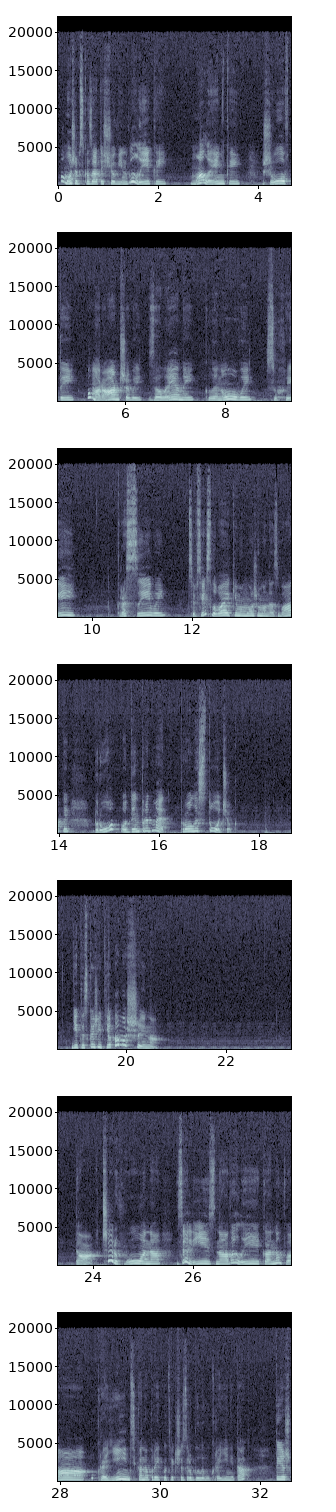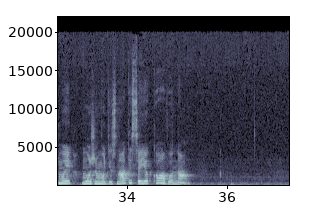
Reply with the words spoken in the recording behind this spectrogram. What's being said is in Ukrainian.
Ну, може б сказати, що він великий, маленький, жовтий, помаранчевий, зелений, кленовий, сухий, красивий. Це всі слова, які ми можемо назвати про один предмет, про листочок. Діти, скажіть, яка машина? Так, червона, залізна, велика, нова, українська, наприклад, якщо зробили в Україні, так? Теж ми можемо дізнатися, яка вона.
